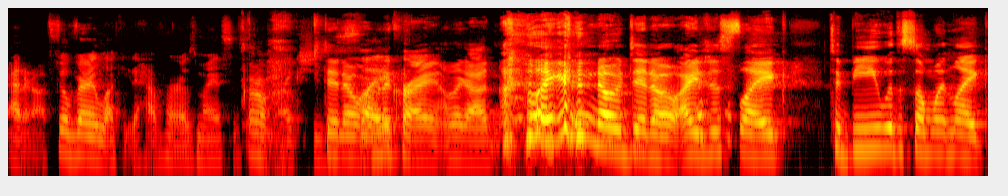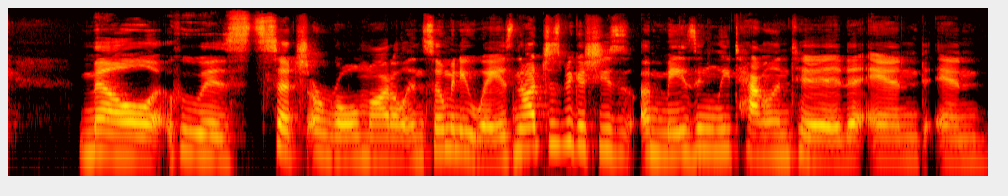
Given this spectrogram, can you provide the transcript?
I don't know. I feel very lucky to have her as my assistant. Oh, like she's ditto. just, I'm gonna cry. Oh my god. like no ditto. I just like to be with someone like Mel, who is such a role model in so many ways. Not just because she's amazingly talented and and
